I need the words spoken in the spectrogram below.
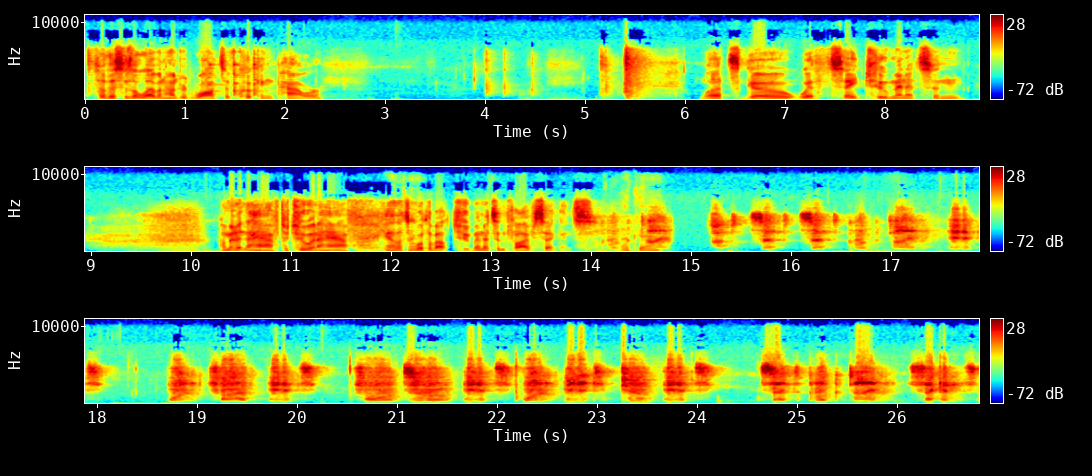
So this is 1100 watts of cooking power. Let's go with say two minutes and A minute and a half to two and a half. Yeah, let's go with about two minutes and five seconds. Okay. Time. Hot. Set. Set. Cook. Time. Minutes. One. Five minutes. Four. Zero minutes. One minute. Two minutes. Set. Cook. Time. Seconds.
